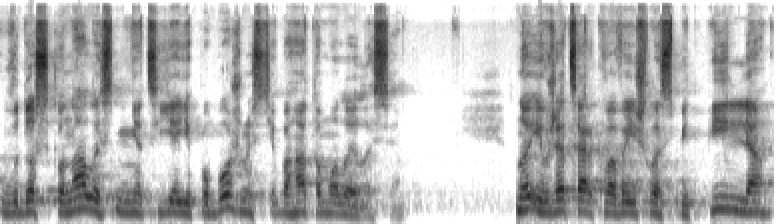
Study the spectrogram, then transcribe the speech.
вдосконалення цієї побожності, багато молилася. Ну і вже церква вийшла з підпілля,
